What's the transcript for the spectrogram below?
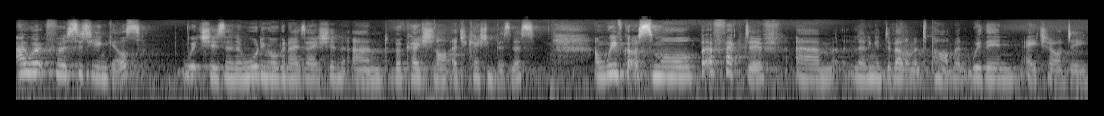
I work for City and Guilds, which is an awarding organisation and vocational education business. And we've got a small but effective um, learning and development department within HRD.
